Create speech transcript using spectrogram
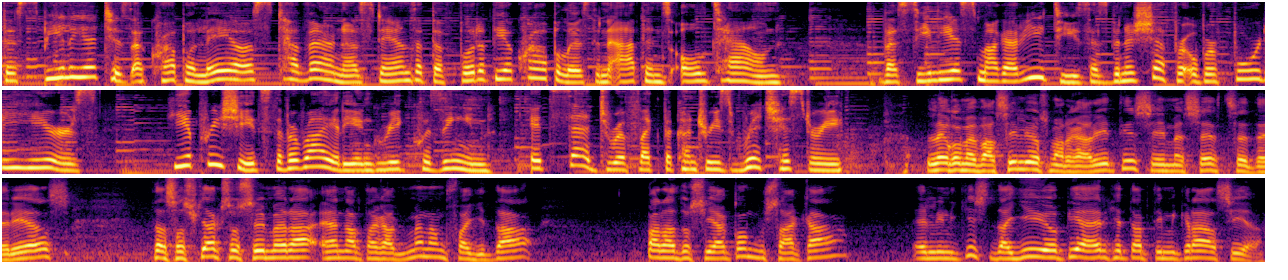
The Spilia της Ακροπολέως Taverna stands at the foot of the Acropolis in Athens' old town. Vasilius Margaritis has been a chef for over 40 years. He appreciates the variety in Greek cuisine. It's said to reflect the country's rich history. Λέγομαι Βασίλειος Μαργαρίτης, είμαι σεφ της εταιρείας. Θα σας φτιάξω σήμερα ένα από τα αγαπημένα μου φαγητά, παραδοσιακό μουσακά, ελληνική συνταγή η οποία έρχεται από τη Μικρά Ασία.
